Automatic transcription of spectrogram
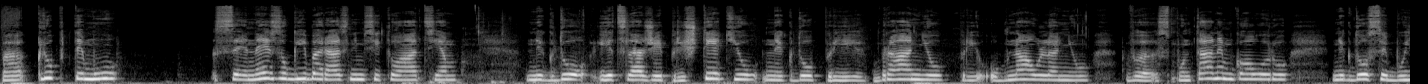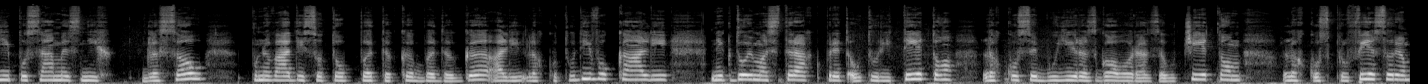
Pa kljub temu se ne izogiba raznim situacijam nekdo je cla že pri štetju, nekdo pri branju, pri obnavljanju, v spontanem govoru, nekdo se boji posameznih glasov, ponavadi so to PTK, BDG ali lahko tudi vokali, nekdo ima strah pred avtoriteto, lahko se boji razgovora z očetom, lahko s profesorjem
